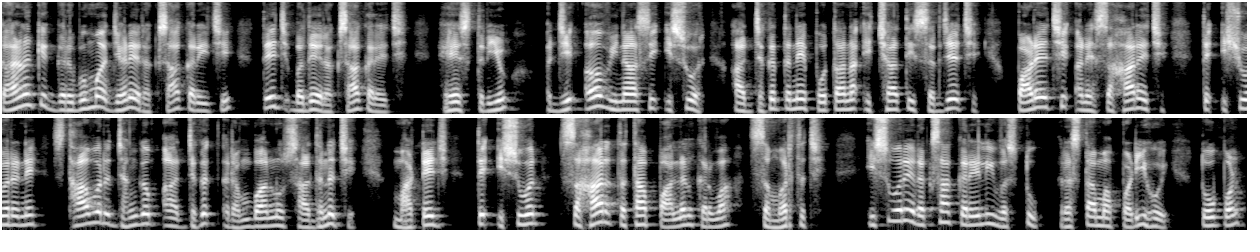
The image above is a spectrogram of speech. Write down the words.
કારણ કે ગર્ભમાં જેણે રક્ષા કરી છે, તે જ બધે રક્ષા કરે છે. હે સ્ત્રીઓ, જે અવિનાશી ઈશ્વર આ જગતને પોતાના ઈચ્છાથી સર્જે છે, પાડે છે અને સહારે છે, તે ઈશ્વરને સ્થાવર જંગમ આ જગત રમવાનું સાધન છે. માટે જ તે ઈશ્વર સહાર તથા પાલન કરવા સમર્થ છે. ઈશ્વરે રક્ષા કરેલી વસ્તુ રસ્તામાં પડી હોય તો પણ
